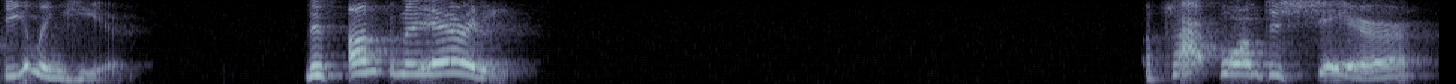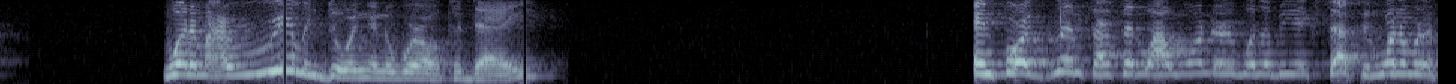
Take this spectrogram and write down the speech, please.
feeling here? This unfamiliarity. A platform to share what am I really doing in the world today? And for a glimpse, I said, Well, I wonder will it be accepted? Wonder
